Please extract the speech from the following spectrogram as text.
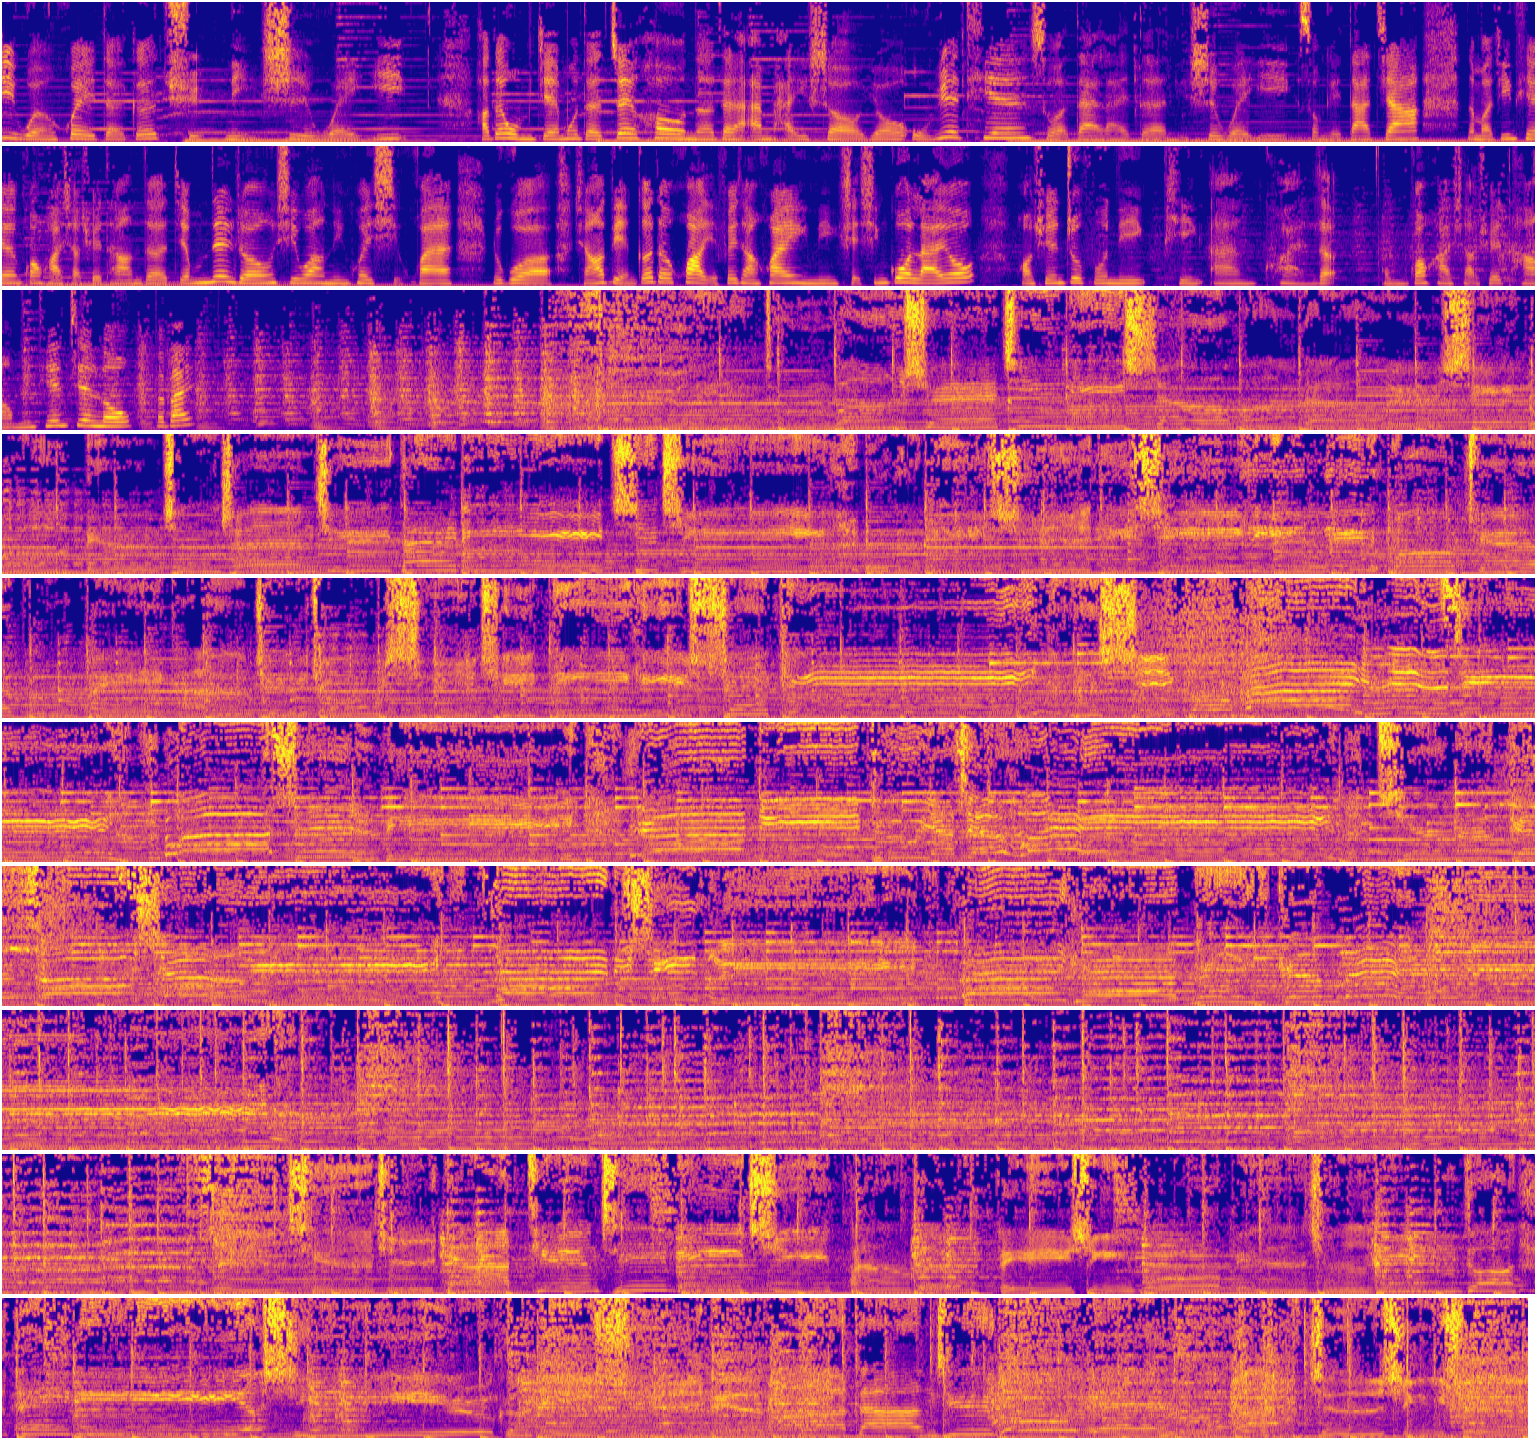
艺文慧的歌曲《你是唯一》。好的，我们节目的最后呢，再来安排一首由五月天所带来的《你是唯一》送给大家。那么今天光华小学堂的节目内容，希望您会喜欢。如果想要点歌的话，也非常欢迎您写信过来哦。黄轩祝福您平安快乐。我们光华小学堂明天见喽，拜拜。雪景里心血。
